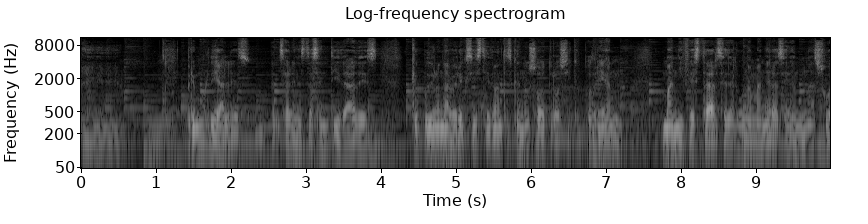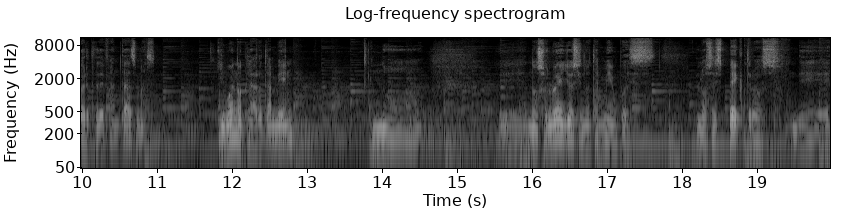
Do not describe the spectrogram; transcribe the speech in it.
eh, primordiales, pensar en estas entidades que pudieron haber existido antes que nosotros y que podrían manifestarse de alguna manera, serían una suerte de fantasmas. Y bueno, claro, también no, eh, no solo ellos, sino también pues los espectros de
